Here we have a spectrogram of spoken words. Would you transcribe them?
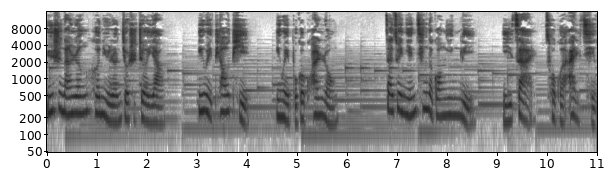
于是，男人和女人就是这样，因为挑剔，因为不够宽容，在最年轻的光阴里，一再错过爱情。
